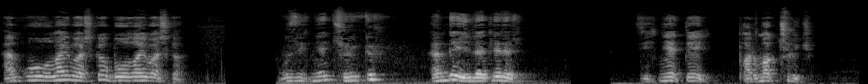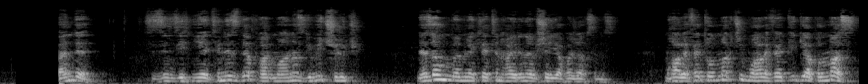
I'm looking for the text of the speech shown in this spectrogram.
Hem o olay başka, bu olay başka. Bu zihniyet çürüktür, hem de illetlidir. Zihniyet değil, parmak çürük. Ben de sizin zihniyetiniz de parmağınız gibi çürük. Ne zaman memleketin hayrına bir şey yapacaksınız? Muhalefet olmak için muhalefetlik yapılmaz.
